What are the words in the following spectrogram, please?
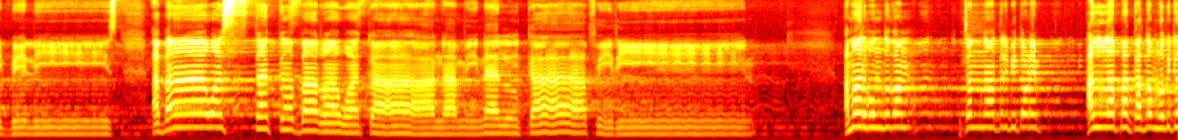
إبليس أبى واستكبر وكان من الكافرين আমার বন্ধুগণ জান্নাতের ভিতরে আল্লাহ পাক আদম নবীকে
